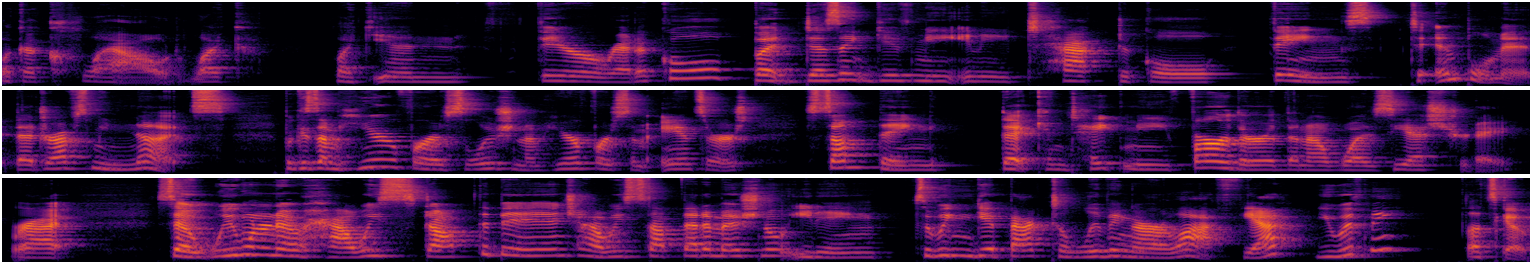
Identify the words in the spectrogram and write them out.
like a cloud, like like in theoretical, but doesn't give me any tactical things to implement. That drives me nuts because I'm here for a solution. I'm here for some answers, something that can take me further than I was yesterday, right? So, we want to know how we stop the binge, how we stop that emotional eating, so we can get back to living our life. Yeah? You with me? Let's go.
